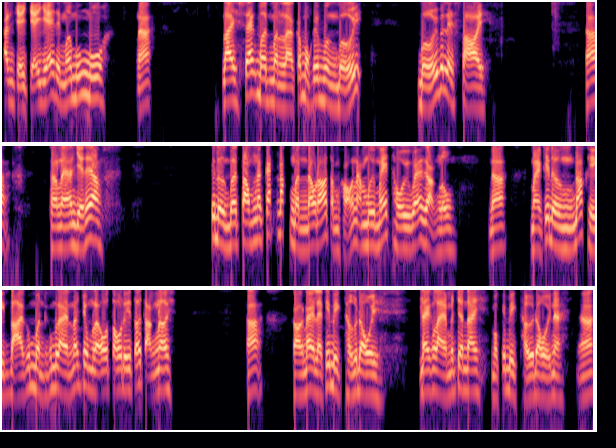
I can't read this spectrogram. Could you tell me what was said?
anh chị trả giá thì mới muốn mua. Đó. Đây, sát bên mình là có một cái vườn bưởi bưởi với lại sòi đó. Thằng này anh chị thấy không? Cái đường bê tông nó cách đất mình đâu đó tầm khoảng 50 mét thôi, quá gần luôn. Đó. Mà cái đường đất hiện tại của mình cũng là, nói chung là ô tô đi tới tận nơi. Đó. Còn đây là cái biệt thự đồi, đang làm ở trên đây, một cái biệt thự đồi nè. Đó.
